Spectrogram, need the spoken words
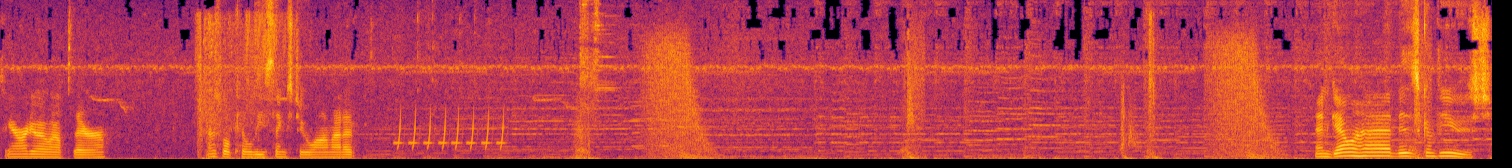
See, already I went up there. Might as well kill these things too while I'm at it. And Galahad is confused.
